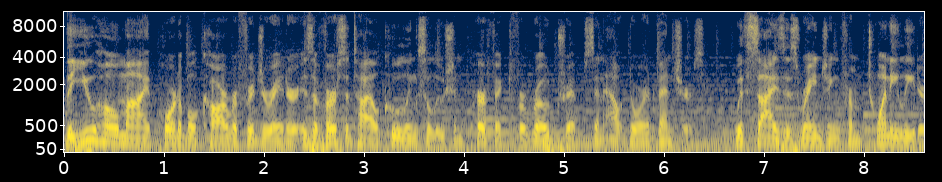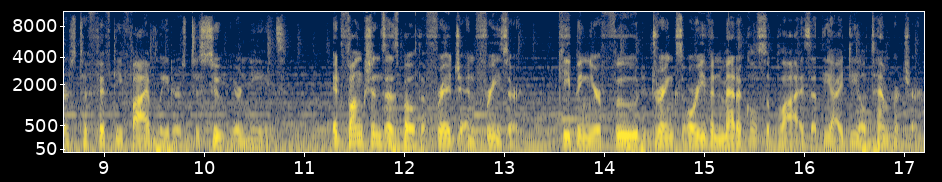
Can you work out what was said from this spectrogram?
The Euhomy portable car refrigerator is a versatile cooling solution perfect for road trips and outdoor adventures, with sizes ranging from 20 liters to 55 liters to suit your needs. It functions as both a fridge and freezer, keeping your food, drinks, or even medical supplies at the ideal temperature.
